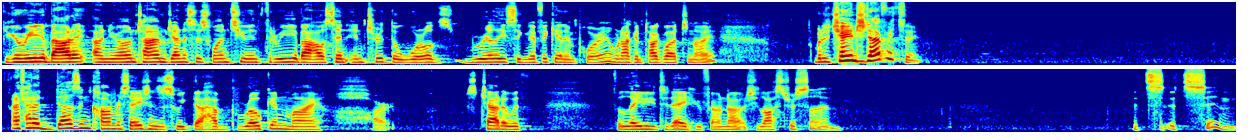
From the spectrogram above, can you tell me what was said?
You can read about it on your own time. Genesis 1, 2, and 3 about how sin entered the world is really significant and important. We're not going to talk about tonight. But it changed everything. I've had a dozen conversations this week that have broken my heart. I just chatted with the lady today who found out she lost her son. It's, it's sin.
